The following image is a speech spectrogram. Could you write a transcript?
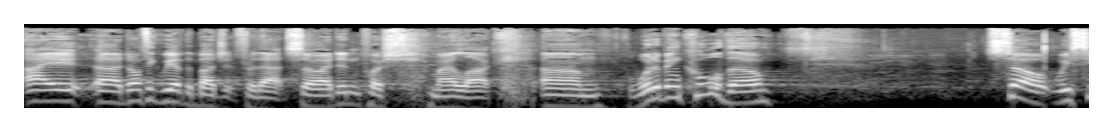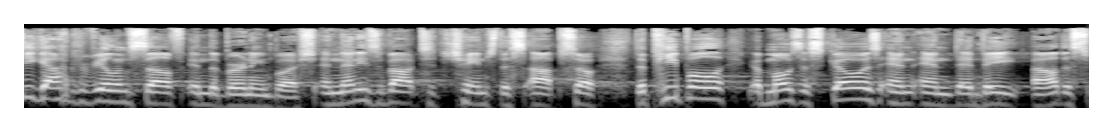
I uh, don't think we have the budget for that, so I didn't push my luck. Um, would have been cool though. So we see God reveal himself in the burning bush, and then he's about to change this up. So the people, Moses goes, and, and, and they, all this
